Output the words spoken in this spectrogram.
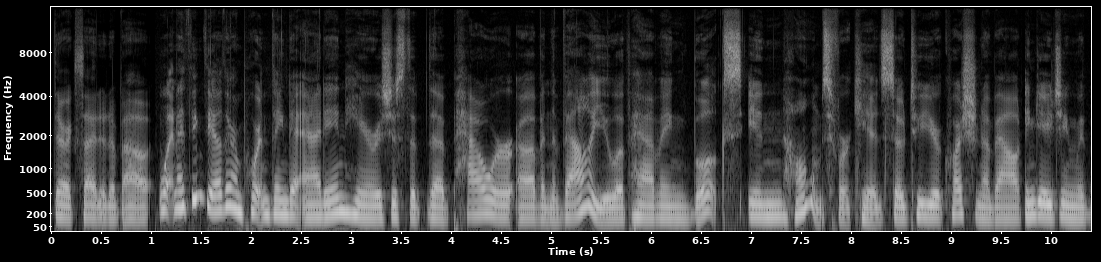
they're excited about. Well, and I think the other important thing to add in here is just the, the power of and the value of having books in homes for kids. So, to your question about engaging with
